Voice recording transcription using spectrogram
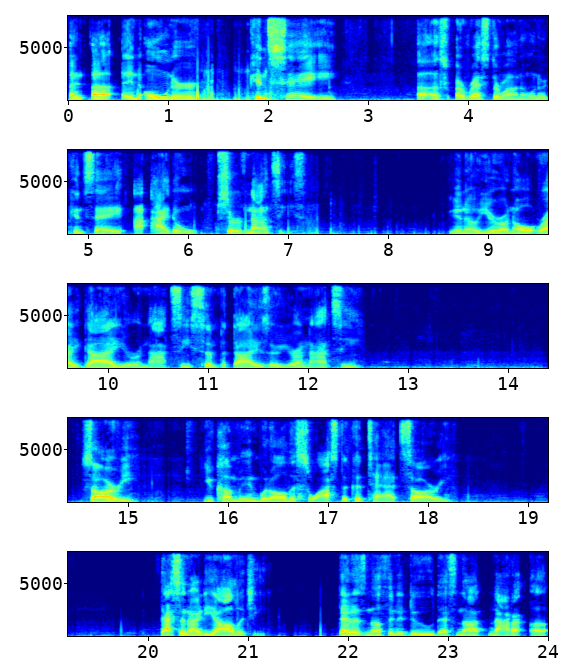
an uh, an owner can say, a, a restaurant owner can say, I, I don't serve Nazis. You know, you're an alt right guy, you're a Nazi sympathizer, you're a Nazi. Sorry. You come in with all the swastika tat, sorry. That's an ideology. That has nothing to do, that's not not a,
